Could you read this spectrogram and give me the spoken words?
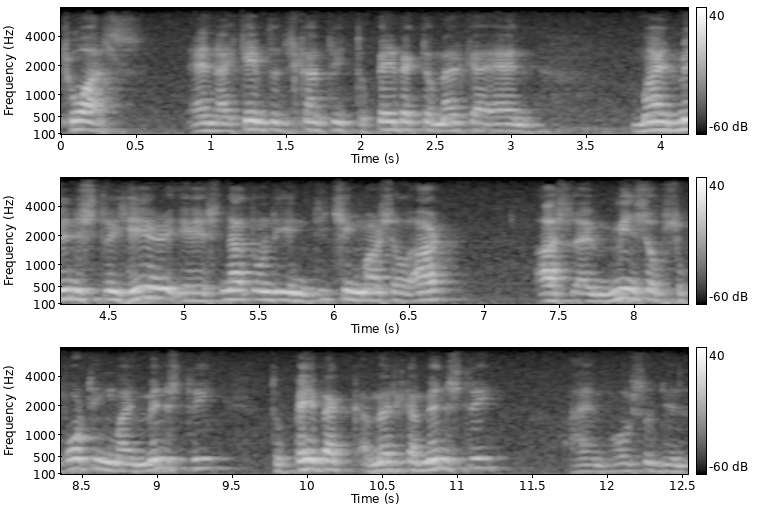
to us. And I came to this country to pay back to America and my ministry here is not only in teaching martial art as a means of supporting my ministry to pay back American ministry, I am also the,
